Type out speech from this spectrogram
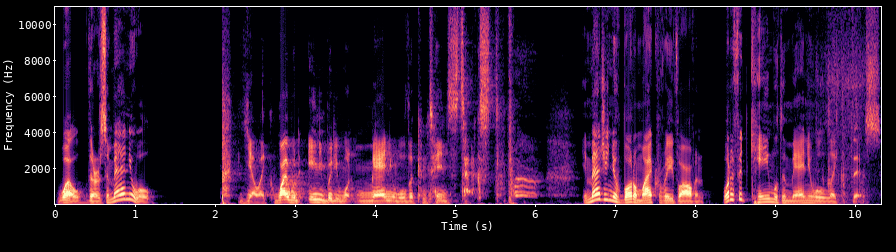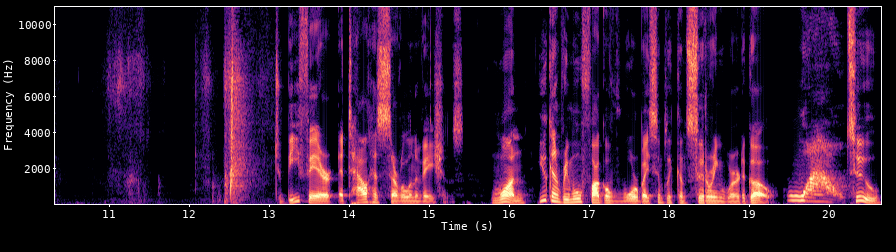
well, there's a manual. Yeah, like why would anybody want manual that contains text? Imagine you've bought a microwave oven. What if it came with a manual like this? To be fair, Attal has several innovations. One, you can remove fog of war by simply considering where to go. wow. Two,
